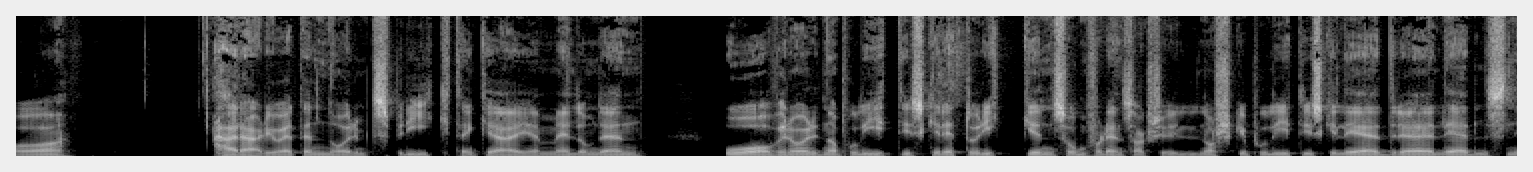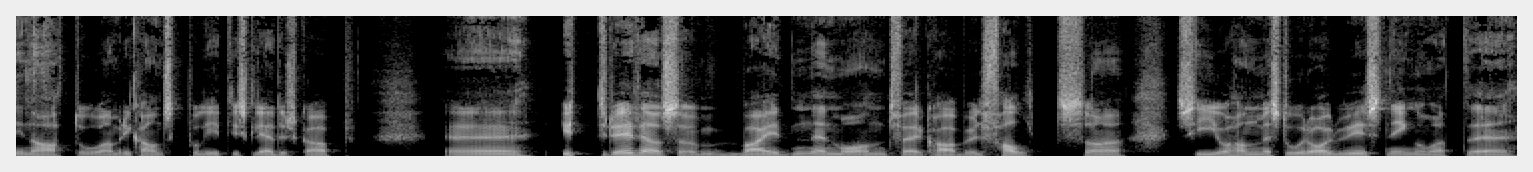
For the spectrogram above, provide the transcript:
Og her er det jo et enormt sprik, tenker jeg, mellom den overordna politiske retorikken som for den saks skyld norske politiske ledere, ledelsen i Nato, amerikansk politisk lederskap eh, ytrer. Altså Biden, en måned før Kabul falt, så sier jo han med stor overbevisning om at uh,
